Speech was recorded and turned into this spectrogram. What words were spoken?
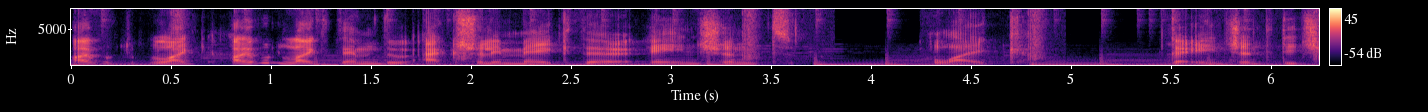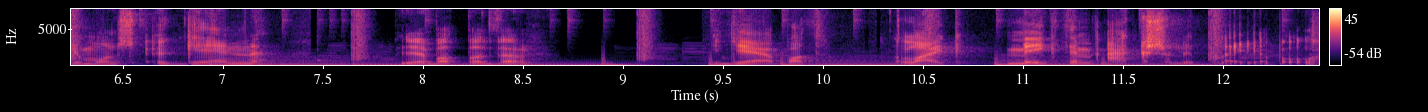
I would like I would like them to actually make the ancient like the ancient Digimons again. Yeah, but better. Yeah, but like make them actually playable.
